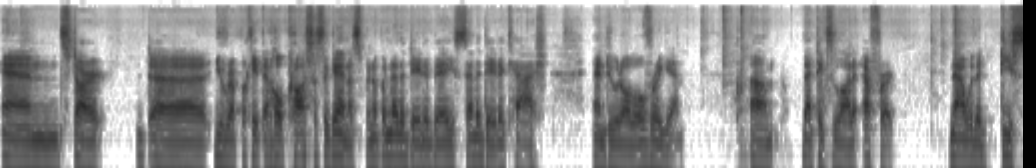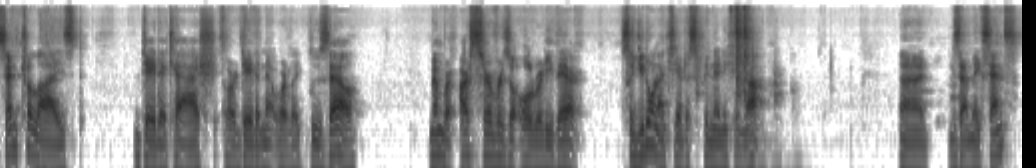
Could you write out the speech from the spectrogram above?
and start. Uh, you replicate that whole process again. I spin up another database, set a data cache, and do it all over again. Um, that takes a lot of effort. Now, with a decentralized data cache or data network like Bluzelle, remember our servers are already there so you don't actually have to spin anything up. Uh, does that make sense?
